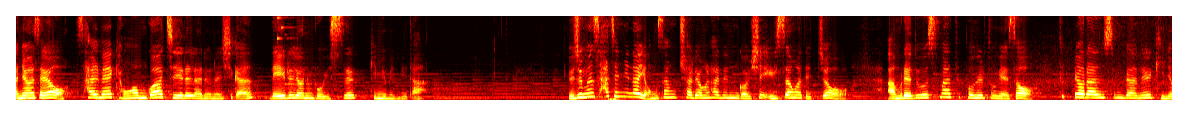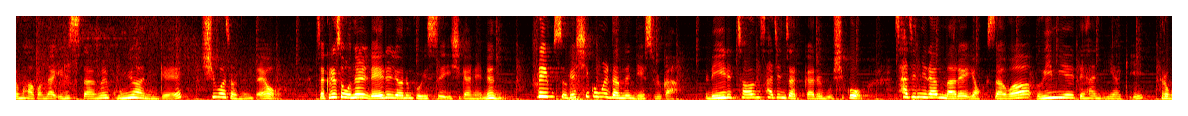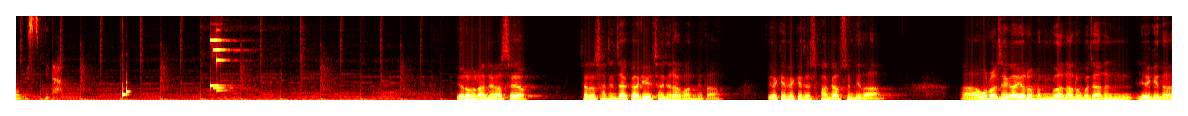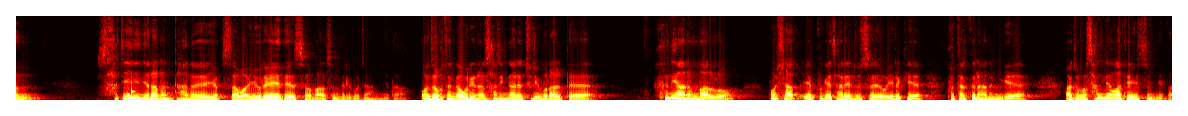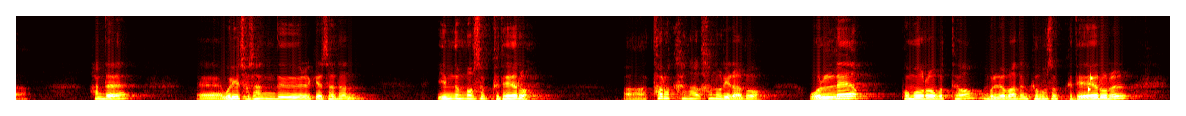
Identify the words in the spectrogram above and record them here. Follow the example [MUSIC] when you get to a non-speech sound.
안녕하세요. 삶의 경험과 지혜를 나누는 시간, 내일을 여는 보이스 김유미입니다. 요즘은 사진이나 영상 촬영을 하는 것이 일상화됐죠. 아무래도 스마트폰을 통해서 특별한 순간을 기념하거나 일상을 공유하는 게 쉬워졌는데요. 자, 그래서 오늘 내일을 여는 보이스 이 시간에는 프레임 속의 시공을 담는 예술가, 리일천 사진작가를 모시고 사진이란 말의 역사와 의미에 대한 이야기 들어보겠습니다. 여러분 안녕하세요. 저는 사진작가 리일천이라고 합니다. 이렇게 뵙게 돼서 반갑습니다. 아, 오늘 제가 여러분과 나누고자 하는 얘기는 사진이라는 단어의 역사와 유래에 대해서 말씀드리고자 합니다. 언제부턴가 우리는 사진관에 출입을 할 때 흔히 하는 말로 포샵 예쁘게 잘해주세요 이렇게 부탁들 하는 게 아주 뭐 상례화되어 있습니다. 한데 에, 우리 조상들께서는 있는 모습 그대로 어, 터럭 한, 한 올이라도 원래 부모로부터 물려받은 그 모습 그대로를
